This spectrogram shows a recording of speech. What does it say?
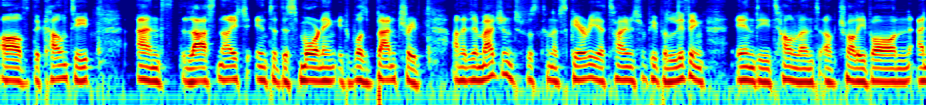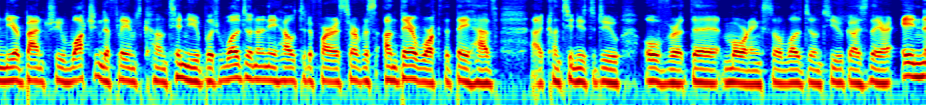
of the county. And last night into this morning, it was Bantry. And I'd imagine it was kind of scary at times for people living in the townland of Trolleybon and near Bantry watching the flames continue. But well done, anyhow, to the fire service on their work that they have uh, continued to do over the morning. So well done to you guys there in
